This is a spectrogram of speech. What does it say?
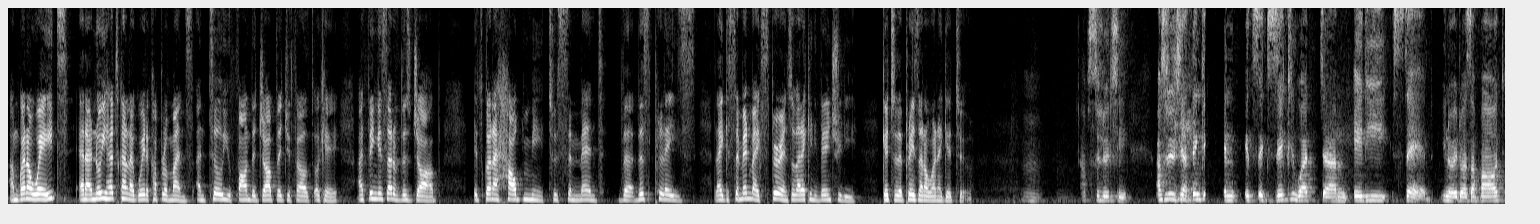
I'm going to wait. And I know you had to kind of like wait a couple of months until you found the job that you felt, okay, I think instead of this job, it's going to help me to cement the this place, like cement my experience so that I can eventually get to the place that I want to get to. Absolutely. Absolutely. I think and it's exactly what um, Eddie said. You know, it was about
